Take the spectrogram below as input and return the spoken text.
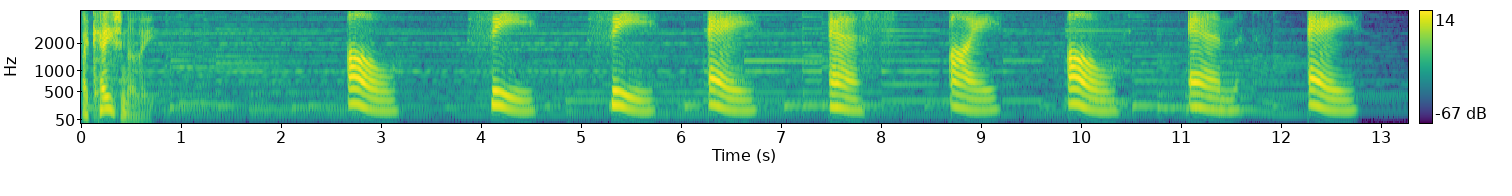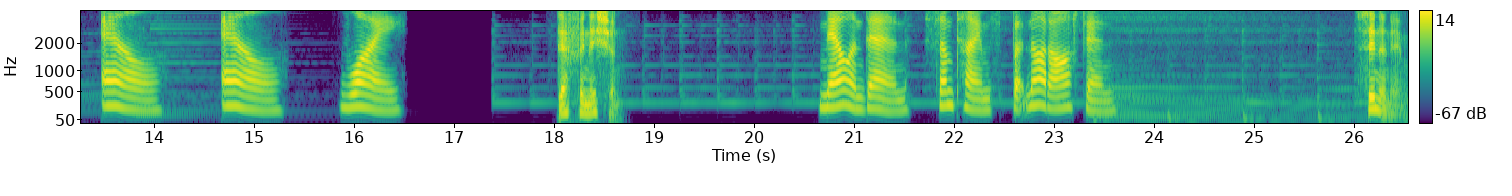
Occasionally O C C A S I O N A L L Y Definition Now and then, sometimes but not often. Synonym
